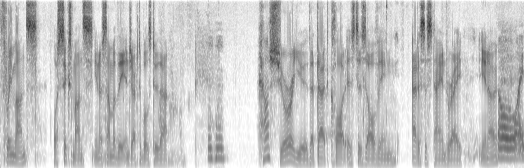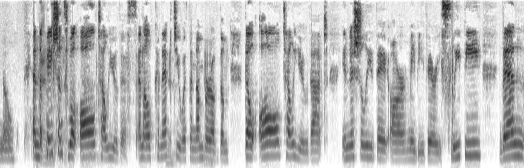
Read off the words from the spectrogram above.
3 months or six months. You know, some of the injectables do that. Mm-hmm. How sure are you that that clot is dissolving at a sustained rate, you know? Oh, I know. And the and, patients will all tell you this, and I'll connect yeah, you with a number yeah. of them. They'll all tell you that initially they are maybe very sleepy. Then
